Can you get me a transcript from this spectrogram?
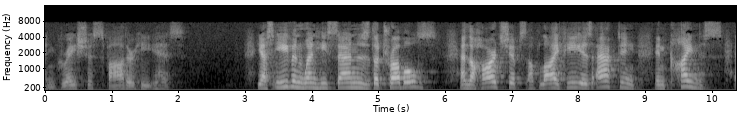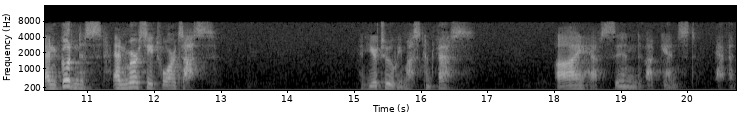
and gracious Father He is. Yes, even when He sends the troubles and the hardships of life, He is acting in kindness and goodness and mercy towards us. And here too, we must confess I have sinned against heaven.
